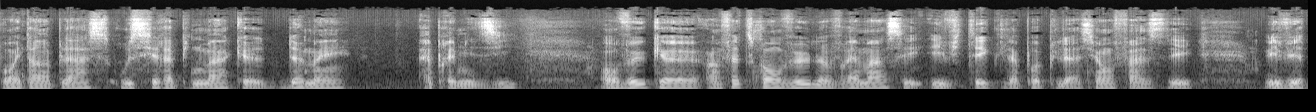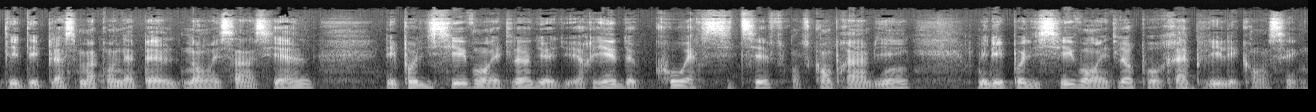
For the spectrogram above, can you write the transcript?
vont être en place aussi rapidement que demain après-midi. On veut que, en fait, ce qu'on veut là, vraiment, c'est éviter que la population fasse des évite les déplacements qu'on appelle non essentiels. Les policiers vont être là, il n'y a, rien de coercitif, on se comprend bien, mais les policiers vont être là pour rappeler les consignes.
